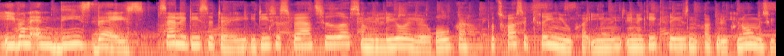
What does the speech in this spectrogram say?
Even in these days, Selv i disse dage, i disse svære tider, som vi lever i Europa, på trods af krigen i Ukraine, energikrisen og den økonomiske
